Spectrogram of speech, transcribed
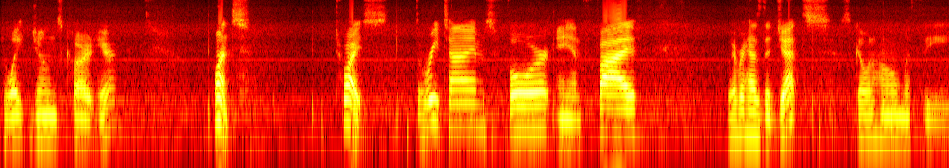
Dwight Jones card here. Once, twice, three times, four, and five. Whoever has the Jets is going home with the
